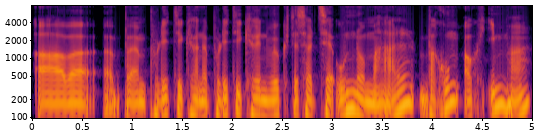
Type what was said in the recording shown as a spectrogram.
Aber äh, beim Politiker, einer Politikerin wirkt das halt sehr unnormal, warum auch immer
